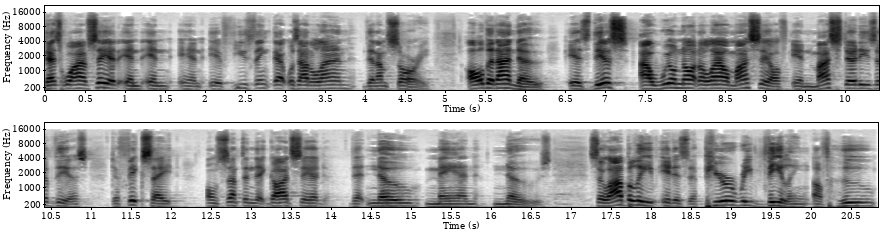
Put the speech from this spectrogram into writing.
That's why I've said, and, and, and if you think that was out of line, then I'm sorry. All that I know is this I will not allow myself in my studies of this to fixate on something that God said that no man knows. So I believe it is a pure revealing of who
